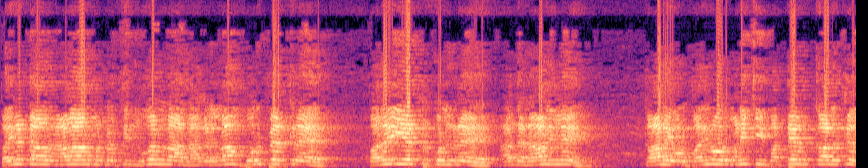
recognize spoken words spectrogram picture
பதினெட்டாவது நாடாளுமன்றத்தின் முதல் நாள் நாங்கள் எல்லாம் பொறுப்பேற்கிற பதவியேற்றுக் கொள்கிற அந்த நாளிலே காலை ஒரு பதினோரு மணிக்கு பத்தே முக்காலுக்கு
